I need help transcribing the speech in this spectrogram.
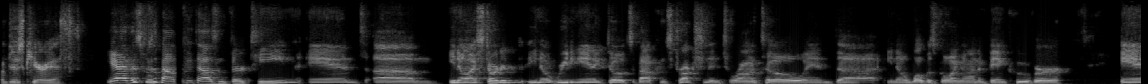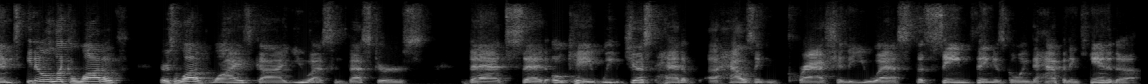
I'm just curious. Yeah, this was about 2013, and um, you know, I started you know reading anecdotes about construction in Toronto and uh, you know what was going on in Vancouver, and you know, like a lot of there's a lot of wise guy U.S. investors that said, okay, we just had a, a, housing crash in the US. The same thing is going to happen in Canada.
